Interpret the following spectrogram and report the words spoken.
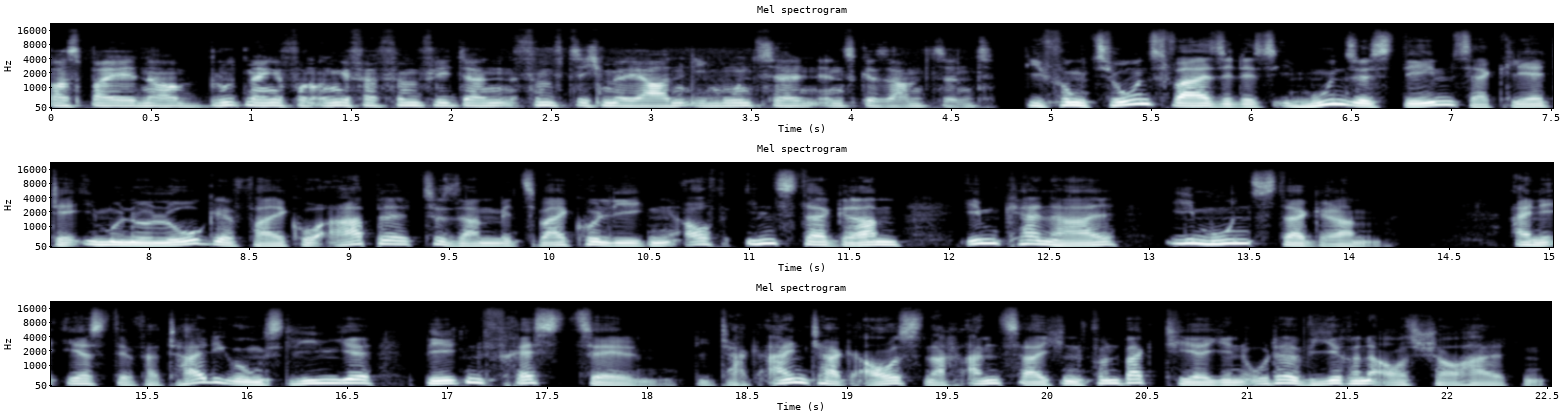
was bei einer Blutmenge von ungefähr 5 Litern 50 Milliarden Immunzellen insgesamt sind. Die Funktionsweise des Immunsystems erklärt der Immunologe Falco Apel zusammen mit zwei Kollegen auf Instagram im Kanal Immunstagram. Eine erste Verteidigungslinie bilden Fresszellen, die Tag ein Tag aus nach Anzeichen von Bakterien oder Viren Ausschau halten.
